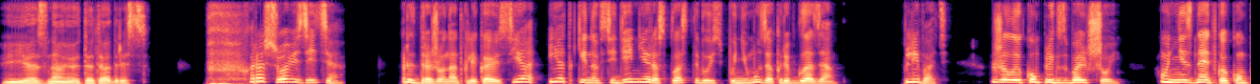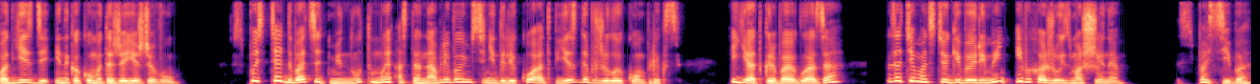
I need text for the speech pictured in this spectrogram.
Я знаю этот адрес. Пф, хорошо, везите. Раздраженно откликаюсь я и, откинув сиденье, распластываюсь по нему, закрыв глаза. Плевать. Жилой комплекс большой. Он не знает, в каком подъезде и на каком этаже я живу. Спустя 20 минут мы останавливаемся недалеко от въезда в жилой комплекс. Я открываю глаза, затем отстегиваю ремень и выхожу из машины. «Спасибо.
